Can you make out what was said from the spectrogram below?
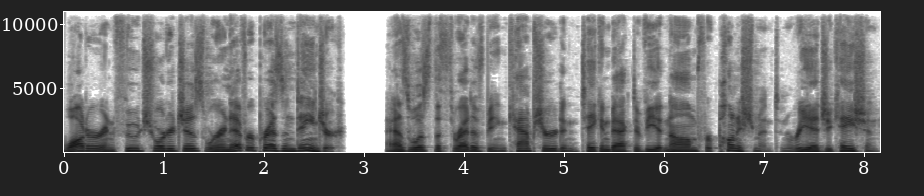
Water and food shortages were an ever present danger, as was the threat of being captured and taken back to Vietnam for punishment and re education.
